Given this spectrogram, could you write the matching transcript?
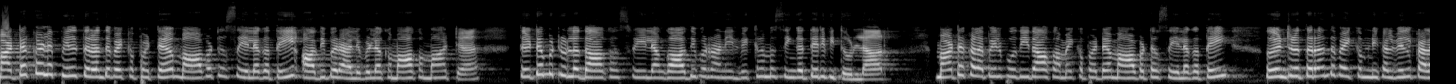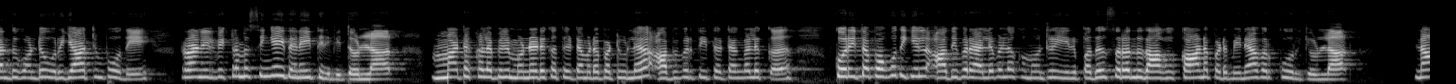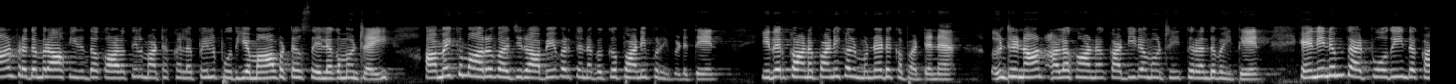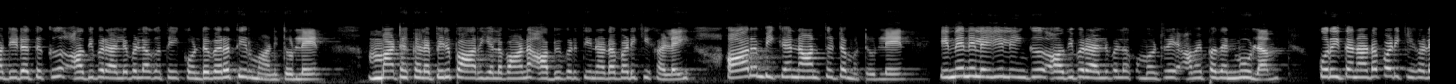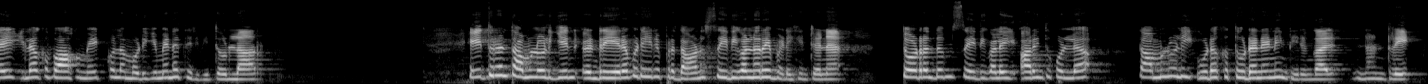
மட்டக்களப்பில் திறந்து வைக்கப்பட்ட மாவட்ட செயலகத்தை அதிபர் அலுவலகமாக மாற்ற திட்டமிட்டுள்ளதாக ஸ்ரீலங்கா அதிபர் ரணில் விக்ரமசிங்க தெரிவித்துள்ளார். மட்டக்களப்பில் புதிதாக அமைக்கப்பட்ட மாவட்ட செயலகத்தை இன்று திறந்து வைக்கும் நிகழ்வில் கலந்து கொண்டு உரையாற்றும் போதே ரணில் விக்ரமசிங்கே இதனை தெரிவித்துள்ளார். மட்டக்களப்பில் முன்னெடுக்க திட்டமிடப்பட்டுள்ள அபிவிருத்தி திட்டங்களுக்கு குறித்த பகுதியில் அதிபர் அலுவலகம் ஒன்று இருப்பது சிறந்ததாக காணப்படும் என அவர் கூறியுள்ளார். நான் பிரதமராக இருந்த காலத்தில் மட்டக்களப்பில் புதிய மாவட்ட செயலகம் ஒன்றை அமைக்குமாறு வஜிர அபிவர்த்தனவுக்கு பணிபுரிவிடுத்தேன். இதற்கான பணிகள் முன்னெடுக்கப்பட்டன. இன்று நான் அழகான கட்டிடம் ஒன்றை திறந்து வைத்தேன். எனினும் தற்போது இந்த கட்டிடத்துக்கு அதிபர் அலுவலகத்தை கொண்டு வர தீர்மானித்துள்ளேன். மட்டக்களப்பில் பாரியளவான அபிவிருத்தி நடவடிக்கைகளை ஆரம்பிக்க நான் திட்டமிட்டுள்ளேன். இந்த நிலையில் இங்கு அதிபர் அலுவலகம் ஒன்றை அமைப்பதன் மூலம் குறித்த நடவடிக்கைகளை இலகுவாக மேற்கொள்ள முடியும் என தெரிவித்துள்ளார். இத்துடன் தமிழொலியின் இன்று இரவு நேர பிரதான செய்திகள் நிறைவடைகின்றன. தொடர்ந்தும் செய்திகளை அறிந்து கொள்ள தமிழொலி ஊடகத்துடன் இணைந்திருங்கள். நன்றி.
